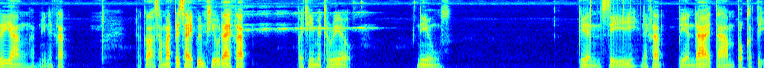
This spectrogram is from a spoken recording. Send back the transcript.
หรือยังแบบนี้นะครับ แล้วก็สามารถไปใส่พื้นผิวได้ครับ ไปที่ Material New เปลี่ยนสีนะครับ เปลี่ยนได้ตามปกติ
